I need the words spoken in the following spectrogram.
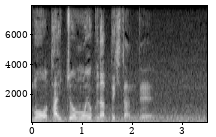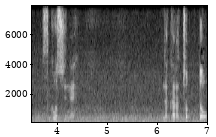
もう体調も良くなってきたんで少しねだからちょっと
